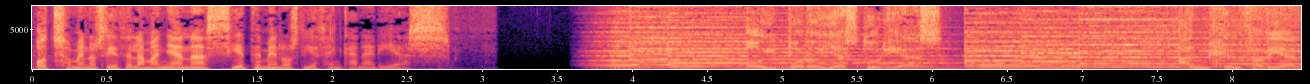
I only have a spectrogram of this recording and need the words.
8 menos 10 de la mañana, 7 menos 10 en Canarias. Hoy por hoy Asturias. Ángel Fabián.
